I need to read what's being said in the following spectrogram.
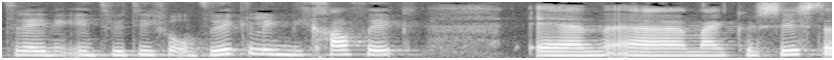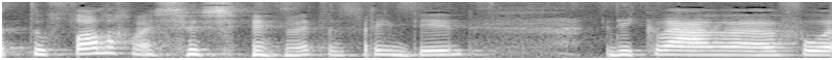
training intuïtieve ontwikkeling, die gaf ik. En uh, mijn cursisten, toevallig mijn zusje met een vriendin, die kwamen voor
